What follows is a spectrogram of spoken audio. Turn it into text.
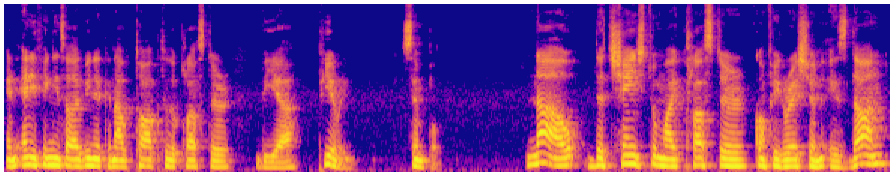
and anything inside that VNet can now talk to the cluster via peering. Simple. Now the change to my cluster configuration is done.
